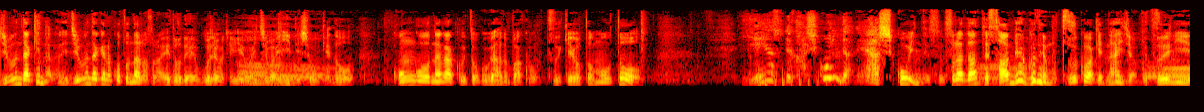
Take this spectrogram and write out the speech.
自分だけならね自分だけのことならそれは江戸でごちゃごちゃ言えば一番いいんでしょうけど今後長く徳川の幕府を続けようと思うと家康って賢いんだね。賢いんですよ。それはだって300年も続くわけないじゃん。普通に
